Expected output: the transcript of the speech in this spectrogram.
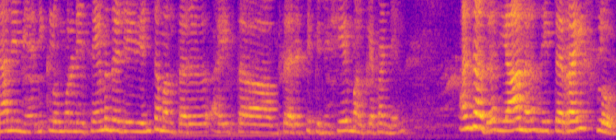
ಯಾನೇನು ನಿಕ್ಲು ಮುರಣಿ ಸೇಮದಡಿ ಎಂಚ ಮಲ್ತಾರ, ಐತ ರೆಸಿಪಿನ ಶೇರ್ ಮಲ್ಪೆ ಪಂಡೇನು ಅಂಚಾದ ಯಾನ್, ಐತೆ ರೈಸ್ ಫ್ಲೋರ್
